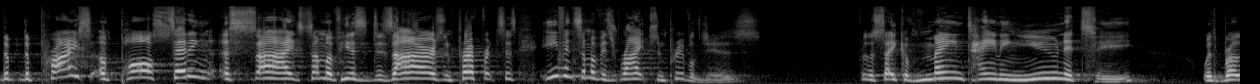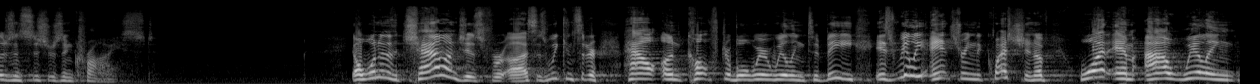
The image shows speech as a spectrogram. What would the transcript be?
the, the price of Paul setting aside some of his desires and preferences, even some of his rights and privileges, for the sake of maintaining unity with brothers and sisters in Christ. Now, one of the challenges for us as we consider how uncomfortable we're willing to be is really answering the question of what am I willing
